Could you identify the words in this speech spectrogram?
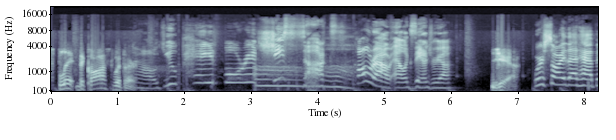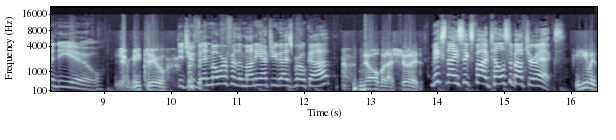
split the cost with her. No, you paid for it. She ah. sucks. Call her out, Alexandria. Yeah. We're sorry that happened to you. Yeah, me too. Did you Venmo her for the money after you guys broke up? No, but I should. Mix 965, tell us about your ex. he was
